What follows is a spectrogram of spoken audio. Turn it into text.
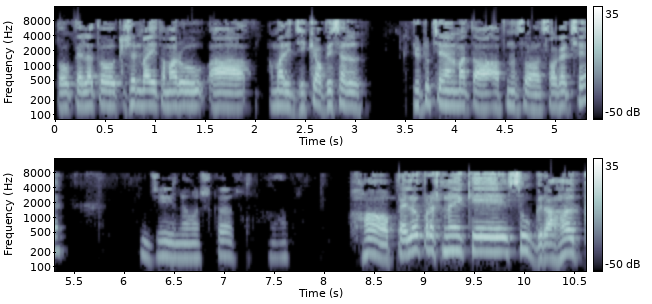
તો પહેલા તો કિશનભાઈ, તમારું આ અમારી જીકે ઓફિશિયલ યુટ્યુબ ચેનલમાં આપનું સ્વ- સ્વાગત છે. જી, નમસ્કાર. હા, પહેલો પ્રશ્ન એ કે શું ગ્રાહક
